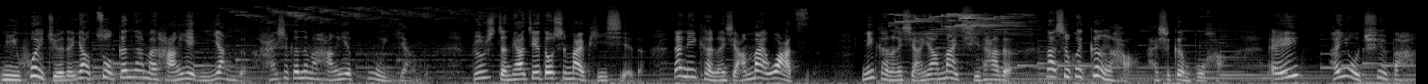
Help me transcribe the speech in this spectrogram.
你会觉得要做跟他们行业一样的，还是跟他们行业不一样的？比如说整条街都是卖皮鞋的，那你可能想要卖袜子，你可能想要卖其他的，那是会更好还是更不好？哎，很有趣吧？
